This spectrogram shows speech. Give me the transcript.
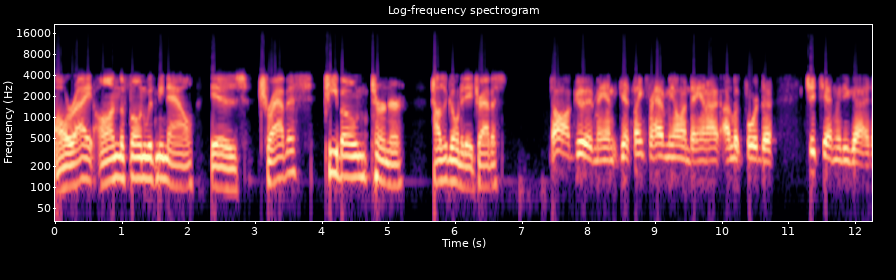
All right. On the phone with me now is Travis T Bone Turner. How's it going today, Travis? Oh, good, man. Yeah, thanks for having me on, Dan. I, I look forward to chit chatting with you guys.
